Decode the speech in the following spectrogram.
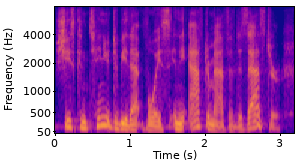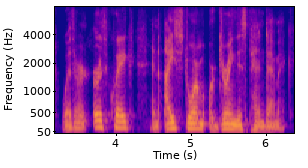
she's continued to be that voice in the aftermath of disaster, whether an earthquake, an ice storm, or during this pandemic.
